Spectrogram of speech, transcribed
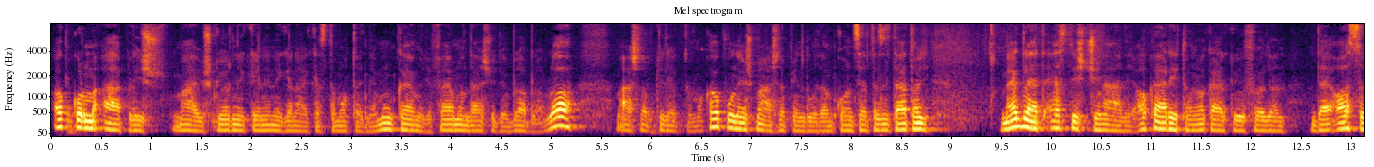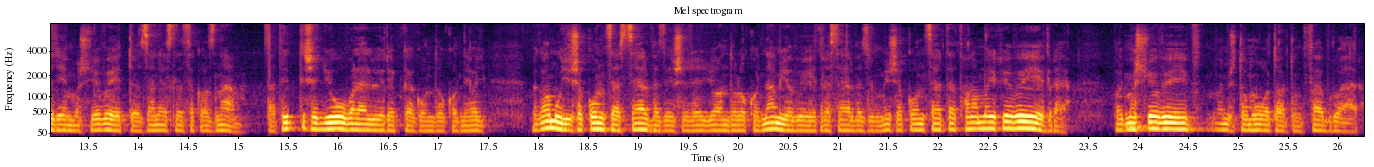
akkor április, május környékén én igen elkezdtem ott adni a munkáim, ugye felmondás idő, bla bla bla, másnap kiléptem a kapun, és másnap indultam koncertezni. Tehát, hogy meg lehet ezt is csinálni, akár itthon, akár külföldön, de az, hogy én most jövő héttől zenész leszek, az nem. Tehát itt is egy jóval előrébb kell gondolkodni, hogy meg amúgy is a koncert szervezés is egy olyan dolog, hogy nem jövő hétre szervezünk mi is a koncertet, hanem mondjuk jövő évre. Vagy most jövő év, nem is tudom, hol tartunk, február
